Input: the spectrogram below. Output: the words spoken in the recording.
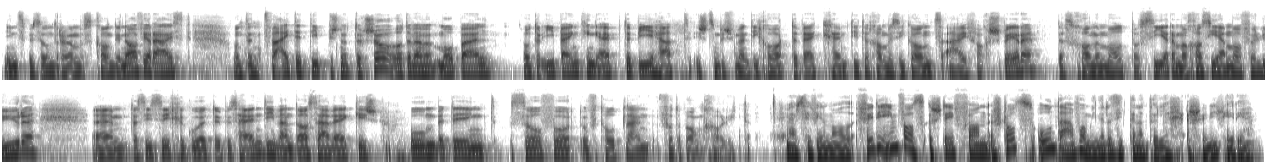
Insbesondere, wenn man Skandinavien reist. Und der zweite Tipp ist natürlich schon, oder wenn man Mobile oder E-Banking-App dabei hat, ist zum Beispiel, wenn die Karte wegkommt, dann kann man sie ganz einfach sperren. Das kann einmal passieren. Man kann sie auch mal verlieren. Ähm, das ist sicher gut übers Handy. Wenn das auch weg ist, unbedingt sofort auf die Hotline von der Bank anrufen. Merci vielmals für die Infos, Stefan Stotz, und auch von meiner Seite natürlich eine schöne Ferien.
